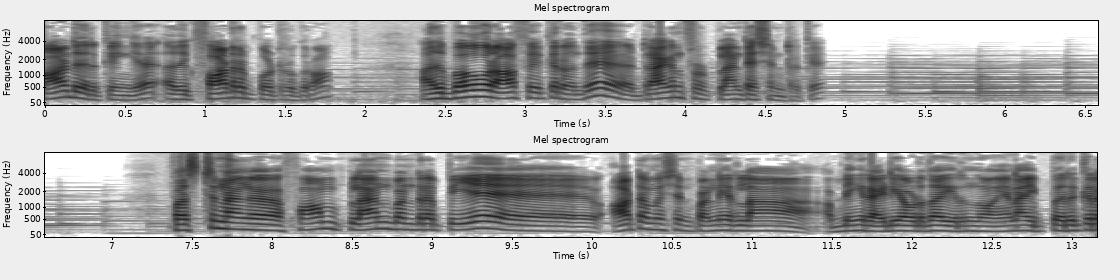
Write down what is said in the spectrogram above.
மாடு இருக்குங்க அதுக்கு ஃபாடர் போட்டிருக்குறோம். அது போக ஒரு ஆஃப் ஏக்கர் வந்து ட்ராகன் ஃப்ரூட் பிளான்டேஷன் இருக்குது ஃபஸ்ட்டு நாங்கள் ஃபார்ம் பிளான் பண்ணுறப்பயே ஆட்டோமேஷன் பண்ணிடலாம் அப்படிங்கிற ஐடியாவோட தான் இருந்தோம். ஏன்னா இப்போ இருக்கிற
